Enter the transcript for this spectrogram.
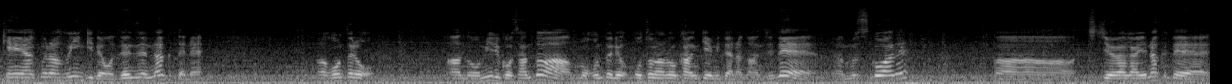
険悪な雰囲気でも全然なくてね、まあ、本当にあのミルコさんとはもう本当に大人の関係みたいな感じで息子はねまあ、父親がいなくて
